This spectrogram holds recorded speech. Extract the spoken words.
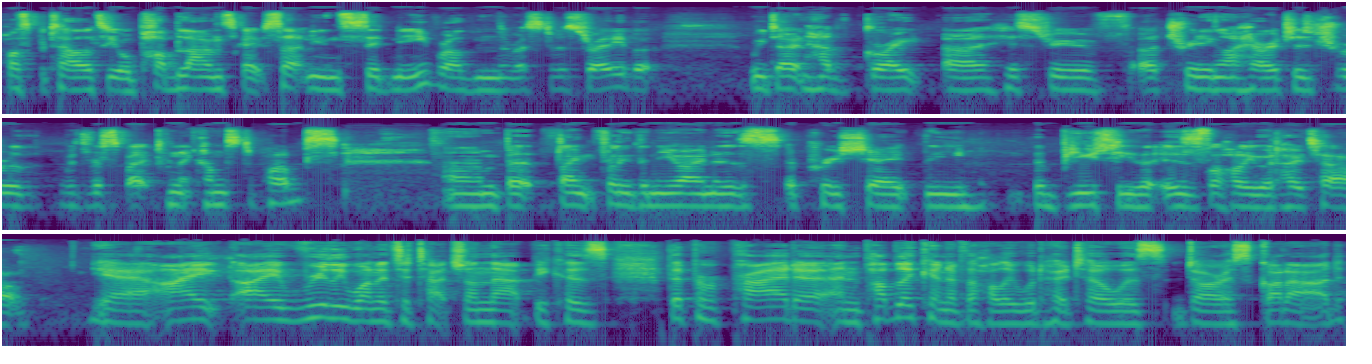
hospitality or pub landscape, certainly in Sydney rather than the rest of Australia. But we don't have great uh, history of uh, treating our heritage with, with, respect when it comes to pubs. Um, but thankfully, the new owners appreciate the, the beauty that is the Hollywood Hotel. Yeah, I, I really wanted to touch on that because the proprietor and publican of the Hollywood Hotel was Doris Goddard,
